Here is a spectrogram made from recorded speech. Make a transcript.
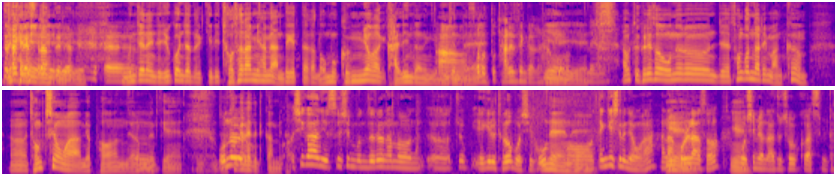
같더라고요, 예, 사람들은. 예, 예. 문제는 이제 유권자들끼리 저 사람이 하면 안 되겠다가 너무 극명하게 갈린다는 게 아, 문제인데. 서로 또 다른 생각을 하고. 예, 예. 네. 아무튼 그래서 오늘은 이제 선거 날인 만큼 어, 정치 영화 몇 편 여러분들께 음. 오늘 소개를 해드릴까 합니다. 시간 있으신 분들은 한번 어, 쭉 얘기를 들어보시고 네, 어, 네. 땡기시는 영화 하나 예. 골라서 예. 보시면 아주 좋을 것 같습니다.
